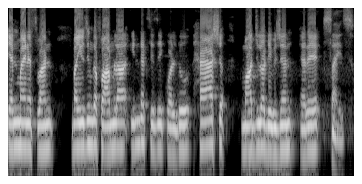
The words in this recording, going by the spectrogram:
n minus 1 by using the formula index is equal to hash modulo division array size.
